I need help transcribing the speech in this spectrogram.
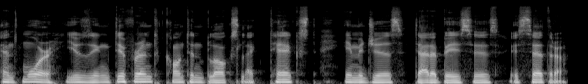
and more using different content blocks like text, images, databases, etc.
